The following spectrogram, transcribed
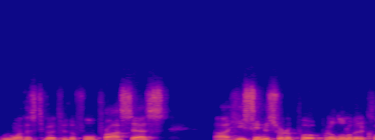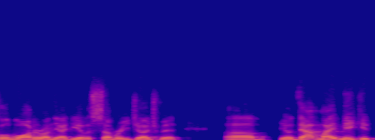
we want this to go through the full process. Uh, he seemed to sort of put, put a little bit of cold water on the idea of a summary judgment. Um, you know, that might make it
